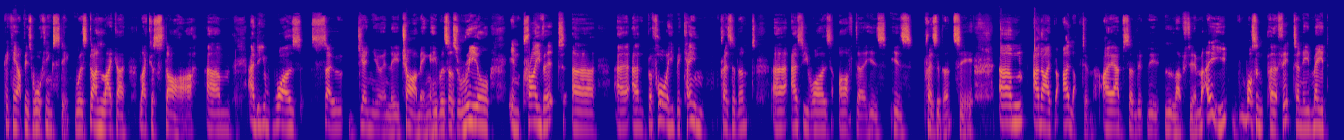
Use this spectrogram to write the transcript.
picking up his walking stick was done like a like a star um, and he was so genuinely charming he was as real in private uh, uh, and before he became president uh, as he was after his his presidency. Um, and I, I loved him. I absolutely loved him. He wasn't perfect, and he made,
